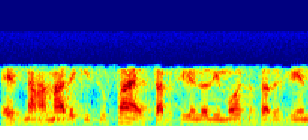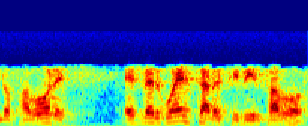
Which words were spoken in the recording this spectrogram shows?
es nada de Kisufá, está recibiendo limosna, está recibiendo favores. Es vergüenza recibir favor.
